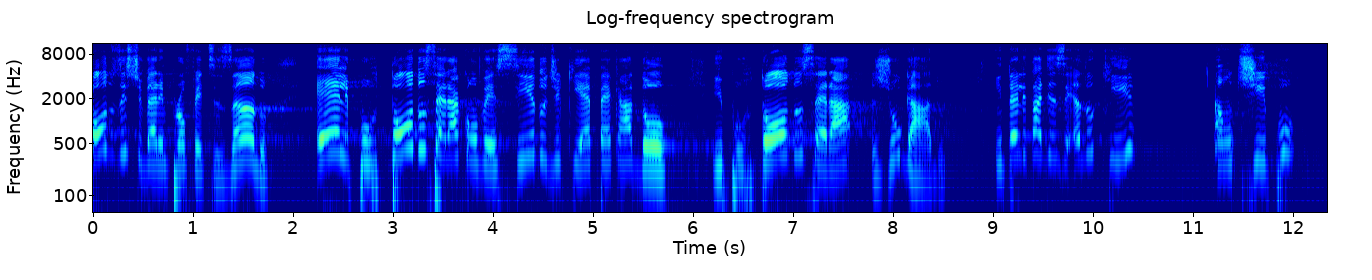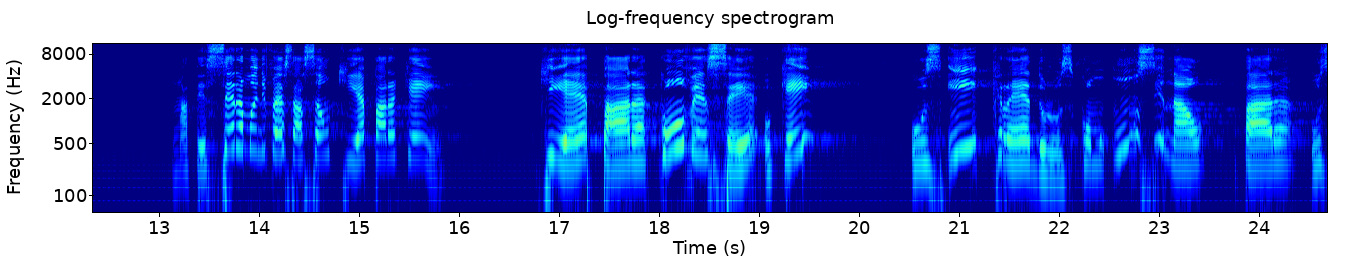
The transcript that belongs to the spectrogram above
todos estiverem profetizando, ele por todos será convencido de que é pecador, e por todos será julgado. Então ele está dizendo que é um tipo, uma terceira manifestação que é para quem? que é para convencer o quem? Os incrédulos, como um sinal para os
